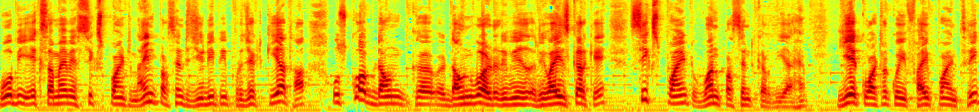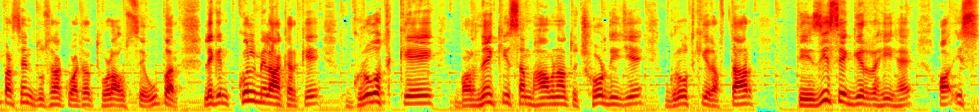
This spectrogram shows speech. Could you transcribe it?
वो भी एक समय में 6.9 परसेंट जीडीपी प्रोजेक्ट किया था, उसको अब डाउन डाउनवर्ड रिवाइज करके 6.1 परसेंट कर दिया है। ये क्वार्टर कोई 5.3 परसेंट दूसरा क्वार्टर थोड़ा उससे ऊपर, लेकिन कुल मिलाकर के ग्रोथ के बढ़ने की संभावना तो छोड़ दीजिए ग्रोथ की रफ्तार तेज़ी से गिर रही है और इस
